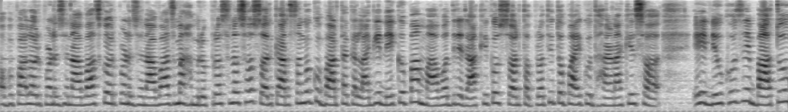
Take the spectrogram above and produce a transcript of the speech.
अब पालो अर्पण जनावाजको अर्पण जनावाजमा हाम्रो प्रश्न छ सरकारसँगको वार्ताका लागि नेकपा माओवादीले राखेको शर्तप्रति तपाईँको धारणा के छ? ए न्यू खोज्ने बाटो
